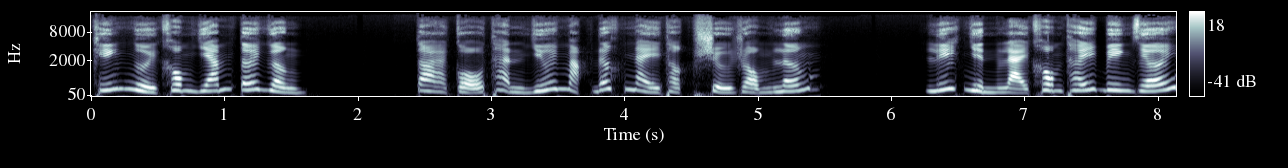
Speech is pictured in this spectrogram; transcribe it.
khiến người không dám tới gần. Tòa cổ thành dưới mặt đất này thật sự rộng lớn, liếc nhìn lại không thấy biên giới.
